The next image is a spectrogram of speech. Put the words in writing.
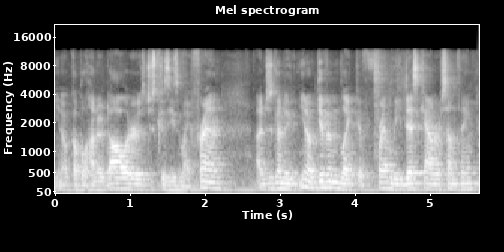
you know, a couple hundred dollars just because he's my friend. I'm just gonna, you know, give him like a friendly discount or something.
